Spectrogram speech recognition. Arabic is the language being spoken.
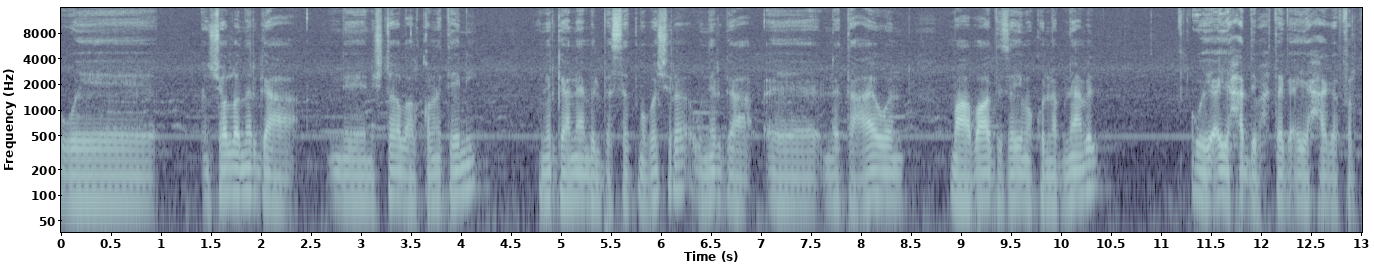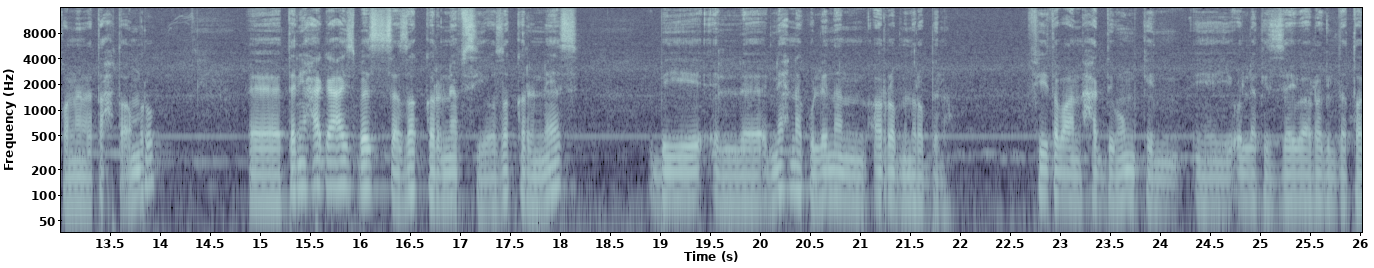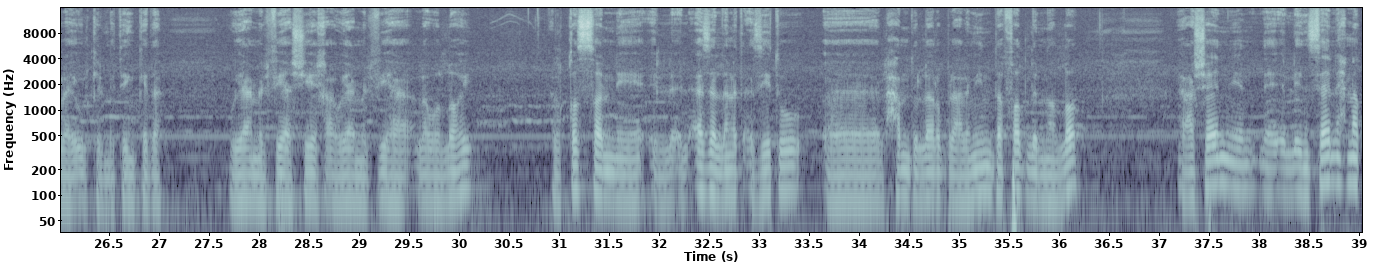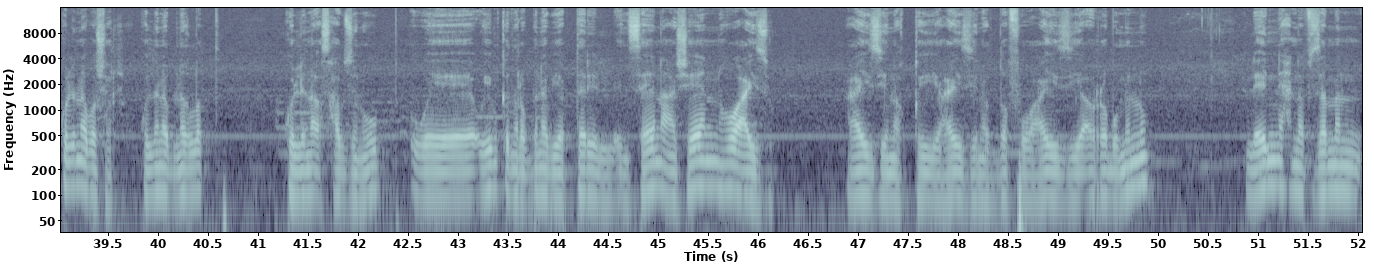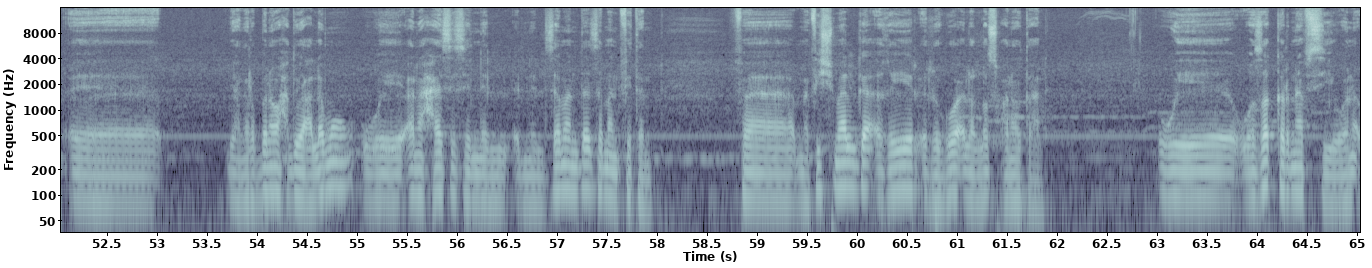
وإن شاء الله نرجع نشتغل على القناة تاني ونرجع نعمل بثات مباشرة ونرجع آه، نتعاون مع بعض زي ما كنا بنعمل. وأي حد محتاج أي حاجة في القناة أنا تحت أمره. آه، تاني حاجة عايز بس أذكر نفسي وأذكر الناس بال- إن إحنا كلنا نقرب من ربنا. في طبعا حد ممكن يقول لك إزاي بقى الراجل ده طالع يقول كلمتين كده ويعمل فيها شيخ أو يعمل فيها لا والله. القصة إن ال- الأذى اللي أنا اتأذيته آه الحمد لله رب العالمين ده فضل من الله. عشان الإنسان إحنا كلنا بشر كلنا بنغلط كلنا أصحاب ذنوب ويمكن ربنا بيبتلي الإنسان عشان هو عايزه عايز ينقيه عايز ينضفه عايز يقربه منه. لأن إحنا في زمن آه يعني ربنا وحده يعلمه وأنا حاسس إن إن الزمن ده زمن فتن. فمفيش ملجأ غير الرجوع إلى الله سبحانه وتعالى. وأذكر نفسي وأنا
